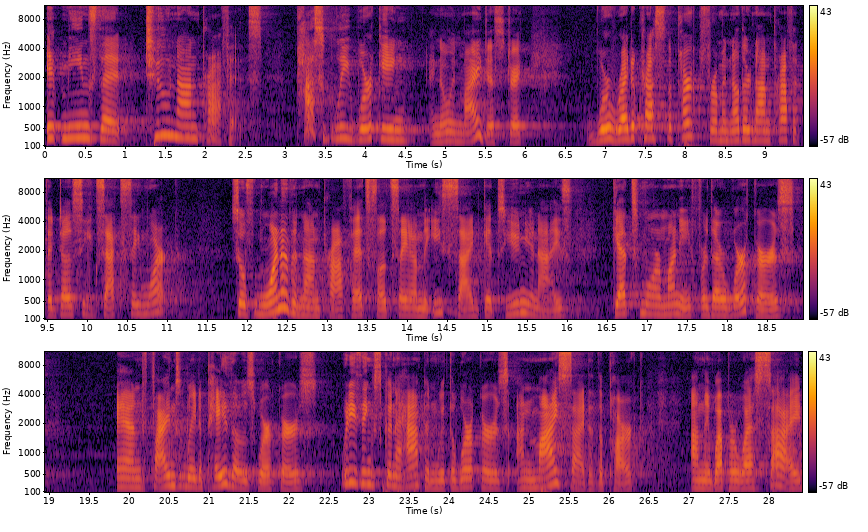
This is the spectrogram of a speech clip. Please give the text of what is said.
it means that two nonprofits, possibly working, I know in my district, we're right across the park from another nonprofit that does the exact same work. So if one of the nonprofits, let's say on the east side, gets unionized, gets more money for their workers, and finds a way to pay those workers, what do you think is going to happen with the workers on my side of the park, on the Upper West Side,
